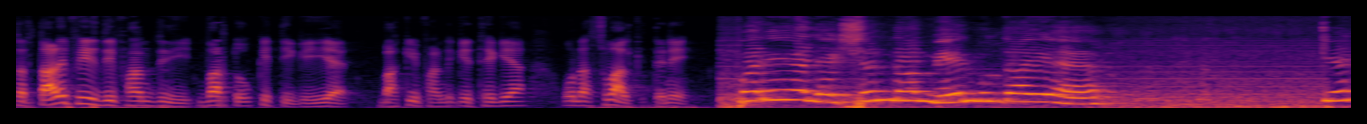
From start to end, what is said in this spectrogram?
43% ਦੀ ਫੰਡ ਦੀ ਵਰਤੋਂ ਕੀਤੀ ਗਈ ਹੈ। ਬਾਕੀ ਫੰਡ ਕਿੱਥੇ ਗਿਆ ਉਹਨਾਂ ਸਵਾਲ ਕੀਤੇ ਨੇ। ਪਰ ਇਹ ਇਲੈਕਸ਼ਨ ਦਾ ਮੇਨ ਮੁੱਦਾ ਇਹ ਹੈ ਕਿ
